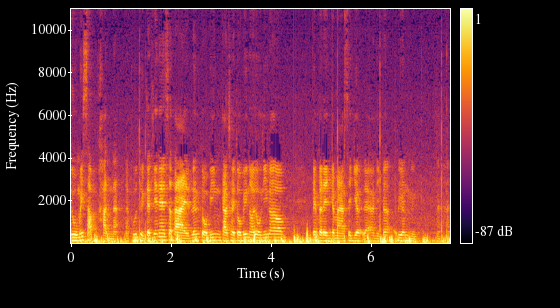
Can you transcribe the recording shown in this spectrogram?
ดูไม่สำคัญนะนะพูดถึงแต่ที่แน่สไตล์เรื่องตัววิ่งการใช้ตัววิ่งน้อยลงนี่ก็เป็นประเด็นกันมาซะเยอะแล้วอันนี้ก็เรื่องหนึ่งนะฮะ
